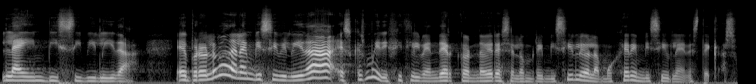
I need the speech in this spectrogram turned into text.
la invisibilidad. El problema de la invisibilidad es que es muy difícil vender cuando eres el hombre invisible o la mujer invisible en este caso.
